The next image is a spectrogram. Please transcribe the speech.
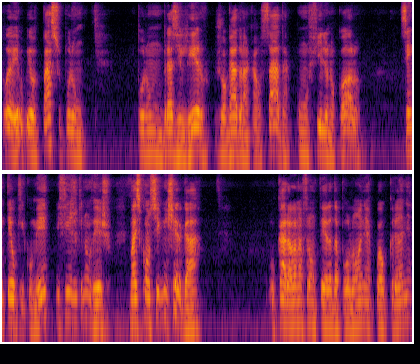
Pô, eu, eu passo por um por um brasileiro jogado na calçada com um filho no colo sem ter o que comer e finjo que não vejo, mas consigo enxergar o cara lá na fronteira da Polônia com a Ucrânia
